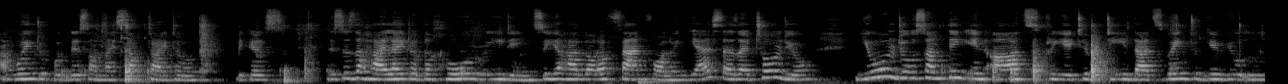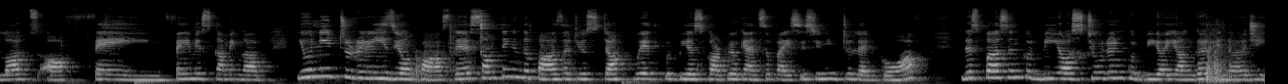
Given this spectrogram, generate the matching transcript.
I'm going to put this on my subtitle because this is the highlight of the whole reading. So you have a lot of fan following. Yes, as I told you, you will do something in arts, creativity that's going to give you lots of fame fame is coming up you need to release your past there's something in the past that you're stuck with could be a scorpio cancer pisces you need to let go of this person could be your student could be your younger energy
